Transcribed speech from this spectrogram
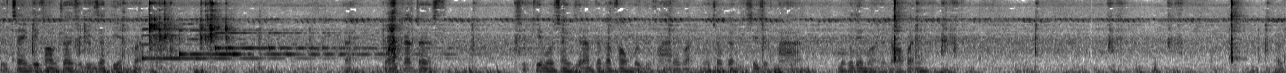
để tránh đi phòng cho sẽ bị giật điện bạn. Đây qua các chiếc kia màu xanh sẽ làm cho căn phòng bị khóa đây bạn. Và cho cần chiếc chìa khóa mới có thể mở được nó bạn nhé. Ok,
